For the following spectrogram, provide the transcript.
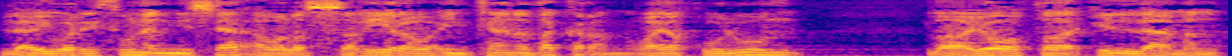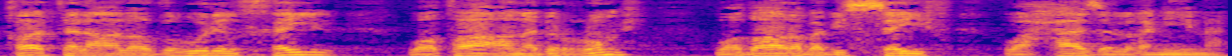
لا يورثون النساء ولا الصغير وإن كان ذكرا ويقولون لا يعطى إلا من قاتل على ظهور الخيل وطاعن بالرمح وضارب بالسيف وحاز الغنيمة.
